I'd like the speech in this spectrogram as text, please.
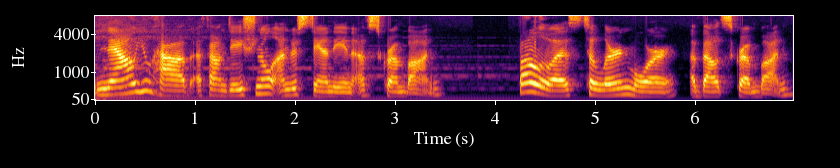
Now you have a foundational understanding of Scrumban. Follow us to learn more about Scrumban.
